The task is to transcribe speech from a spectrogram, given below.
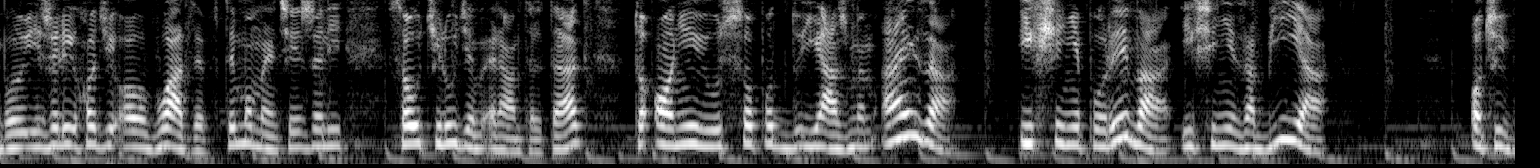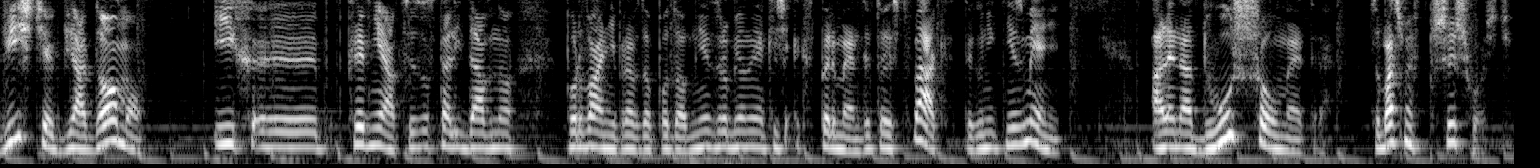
bo jeżeli chodzi o władzę, w tym momencie, jeżeli są ci ludzie w Erantel, tak, to oni już są pod jarzmem Ainza. Ich się nie porywa, ich się nie zabija. Oczywiście, wiadomo, ich y, krewniacy zostali dawno porwani prawdopodobnie, zrobione jakieś eksperymenty, to jest fakt, tego nikt nie zmieni. Ale na dłuższą metę, zobaczmy w przyszłość,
